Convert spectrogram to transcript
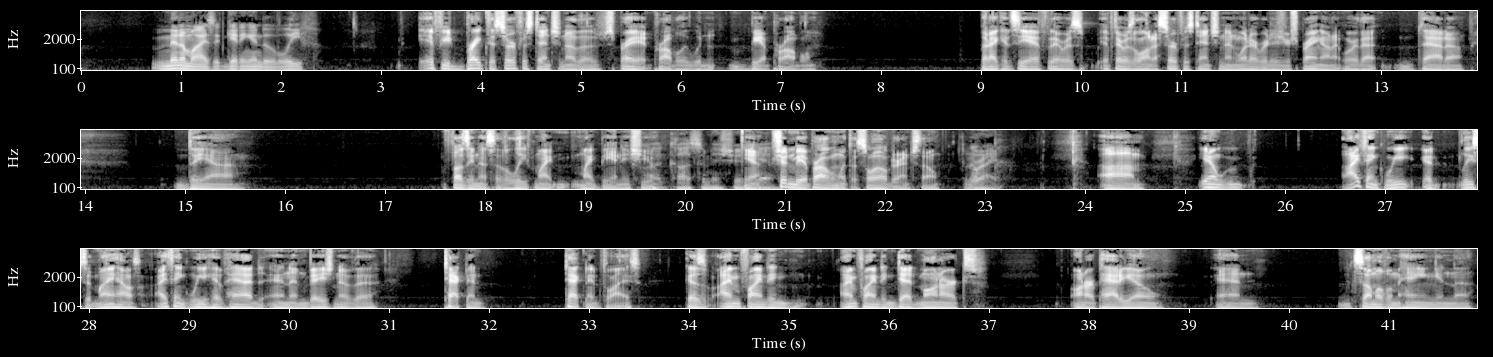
minimize it getting into the leaf. If you'd break the surface tension of the spray, it probably wouldn't be a problem. But I could see if there was if there was a lot of surface tension and whatever it is you're spraying on it, where that that uh, the uh, fuzziness of the leaf might might be an issue. Uh, cause some issues. Yeah. Yeah. Shouldn't be a problem with the soil drench, though. Right. Um, You know, I think we, at least at my house, I think we have had an invasion of the tachinid, tachinid flies because I'm finding I'm finding dead monarchs on our patio and some of them hanging in the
